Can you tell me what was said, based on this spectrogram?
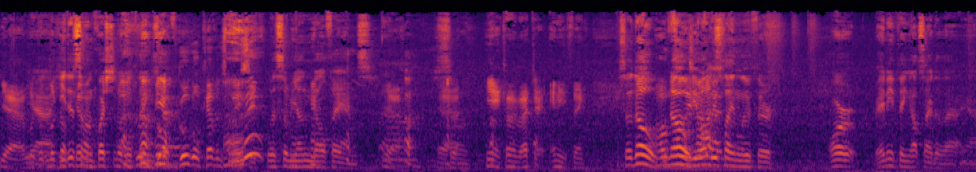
Yeah, look, Yeah, look he up did some Kevin, unquestionable Google, things Google Kevin Spacey. with some young male fans. Yeah, yeah. So- He ain't coming back to anything. So no, no, Hopefully he won't be not. playing Luthor, or anything outside of that. Yeah.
